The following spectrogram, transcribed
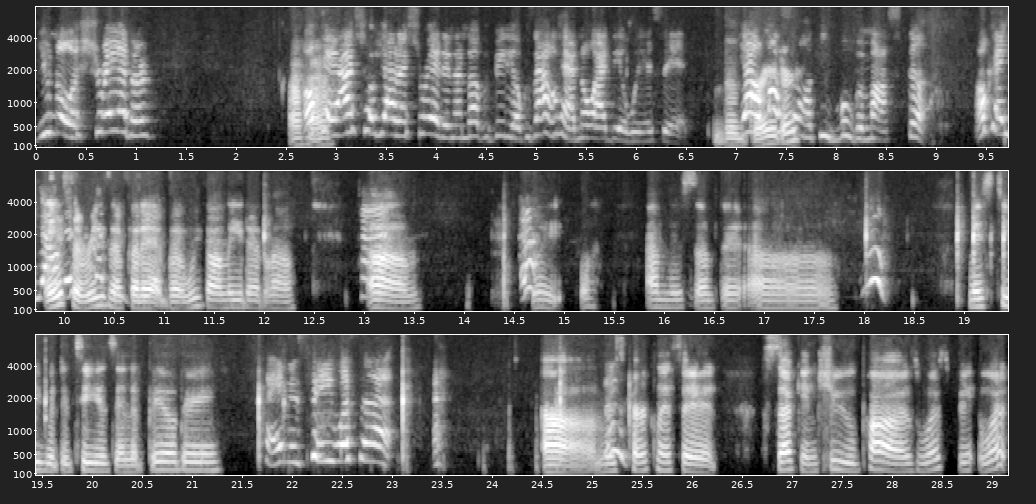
you know a shredder. Uh huh. Okay, I show y'all that shred in another video because I don't have no idea where it's at. The Y'all, grater. my son keep moving my stuff. Okay, y'all. It's a reason for that, but we gonna leave that alone. Huh? Um, wait, I missed something. Um, Miss T with the T is in the building. hey, Miss P, what's up? Uh, Miss Kirkland said, "Suck and chew." Pause. What's be- what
